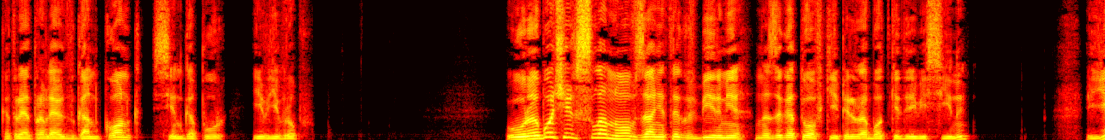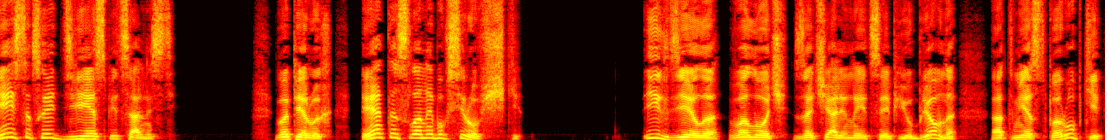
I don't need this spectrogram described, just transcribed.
которые отправляют в Гонконг, Сингапур и в Европу. У рабочих слонов, занятых в Бирме на заготовке и переработке древесины, есть, так сказать, две специальности. Во-первых, это слоны-буксировщики. Их дело волочь зачаленные цепью бревна от мест порубки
